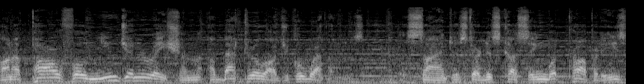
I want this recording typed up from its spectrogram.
on a powerful new generation of bacteriological weapons. The scientists are discussing what properties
